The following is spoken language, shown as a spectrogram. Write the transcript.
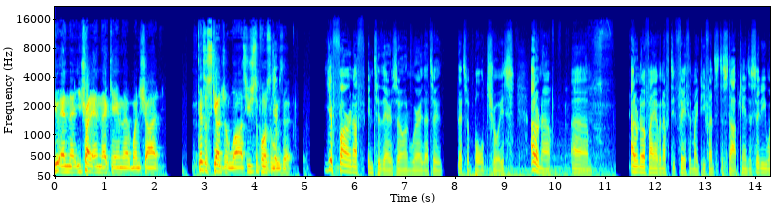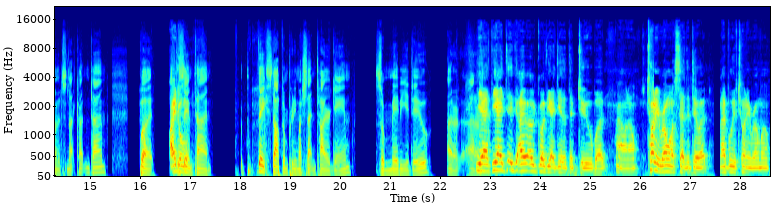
You end that. You try to end that game. That one shot. That's a scheduled loss. You're supposed to You're- lose it. You're far enough into their zone where that's a that's a bold choice. I don't know. Um, I don't know if I have enough faith in my defense to stop Kansas City when it's not cutting time, but at I the don't. same time, they stopped them pretty much that entire game. So maybe you do. I don't. I don't Yeah, know. the idea. I would go with the idea that they do, but I don't know. Tony Romo said to do it, and I believe Tony Romo.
